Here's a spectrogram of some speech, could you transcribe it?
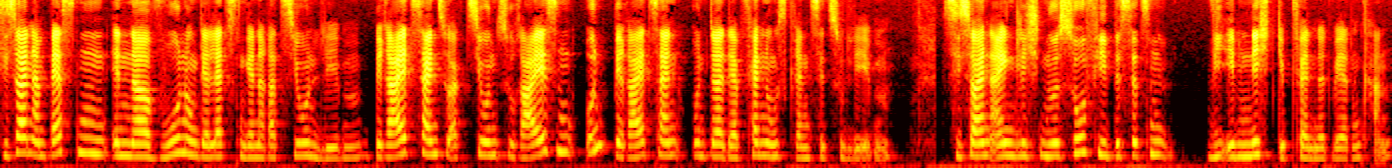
Sie sollen am besten in einer Wohnung der letzten Generation leben, bereit sein, zu Aktionen zu reisen und bereit sein, unter der Pfändungsgrenze zu leben. Sie sollen eigentlich nur so viel besitzen, wie eben nicht gepfändet werden kann.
